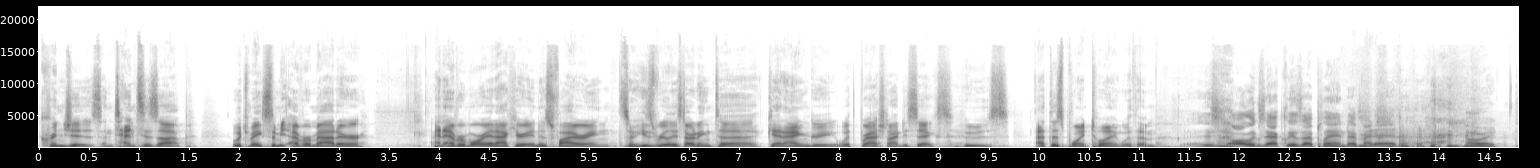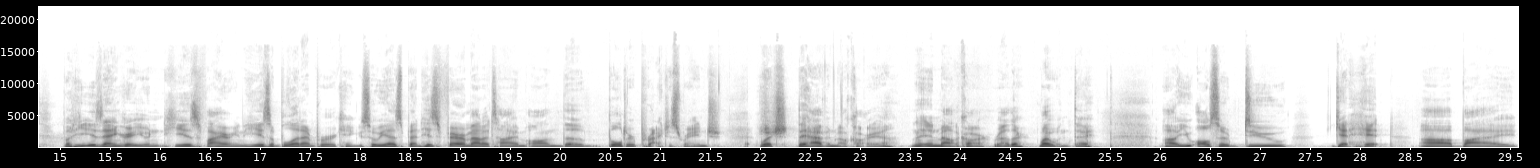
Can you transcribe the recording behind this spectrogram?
cringes and tenses up, which makes him ever madder and ever more inaccurate in his firing. So he's really starting to get angry with Brash 96, who's at this point toying with him. Yeah, this is all exactly as I planned, I might add. All right. But he is angry at you and he is firing. and He is a Blood Emperor King. So he has spent his fair amount of time on the Boulder practice range, which they have in Malkaria, in Malakar, rather. Why wouldn't they? Uh, you also do get hit uh, by.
